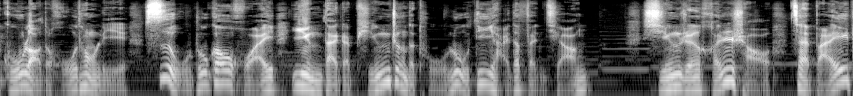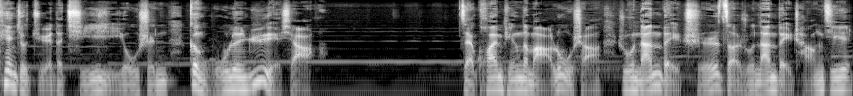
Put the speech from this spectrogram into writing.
古老的胡同里，四五株高槐映带着平整的土路、低矮的粉墙，行人很少在白天就觉得奇异幽深，更无论月下了。在宽平的马路上，如南北池子，如南北长街，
